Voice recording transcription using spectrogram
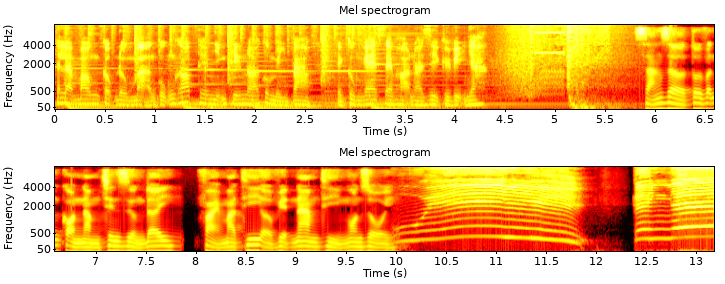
Thế là mong cộng đồng mạng cũng góp thêm những tiếng nói của mình vào để cùng nghe xem họ nói gì quý vị nhá. Sáng giờ tôi vẫn còn nằm trên giường đây, phải mà thi ở Việt Nam thì ngon rồi. Ui, kinh thế.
